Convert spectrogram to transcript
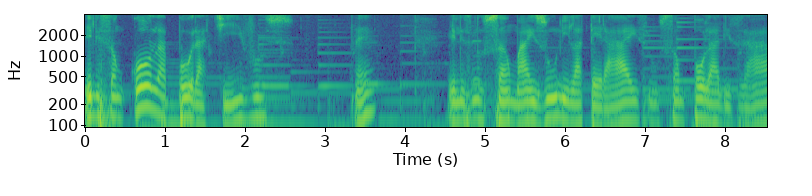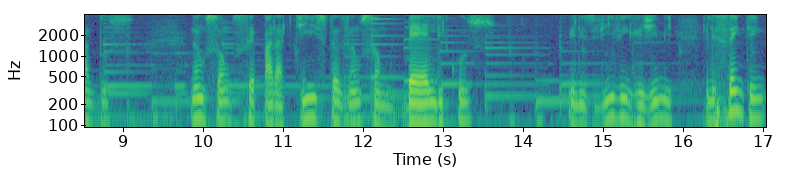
eles são colaborativos, né? eles não são mais unilaterais, não são polarizados, não são separatistas, não são bélicos, eles vivem em regime, eles sentem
